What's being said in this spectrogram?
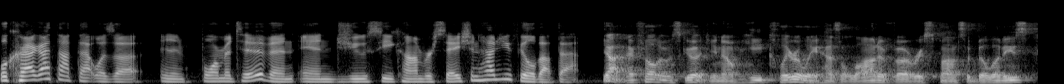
Well, Craig, I thought that was a an informative and and juicy conversation. How do you feel about that? Yeah, I felt it was good. You know, he clearly has a lot of uh, responsibilities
